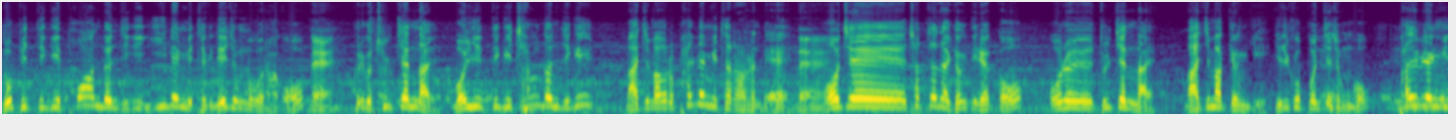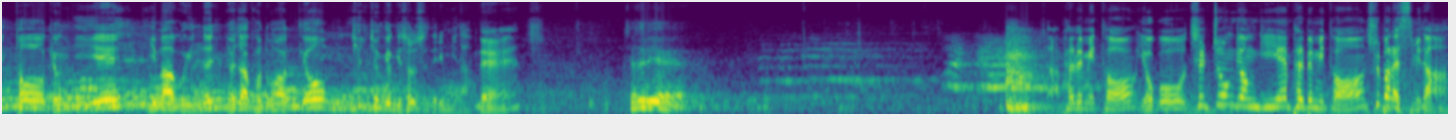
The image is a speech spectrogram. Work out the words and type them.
높이뛰기, 포환 던지기, 200m 네 종목을 하고 네, 그리고 둘째 날 멀리뛰기, 창 던지기 마지막으로 800m를 하는데 네. 어제 첫째 날 경기를 했고 오늘 둘째 날 마지막 경기 일곱 번째 종목 800m 경기에 임하고 있는 여자 고등학교 7종 경기 선수들입니다. 네. 제자리에 800m 요거 7종 경기의 800m 출발했습니다.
